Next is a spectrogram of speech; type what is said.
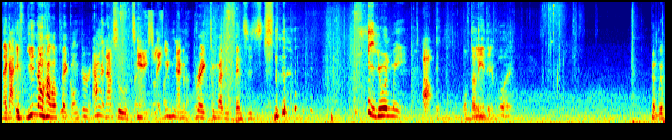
Like, I, if you know how I play Conquer, I'm an absolute tank. Like, you're not gonna break too my defenses. you and me, top of the leaderboard. We're,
